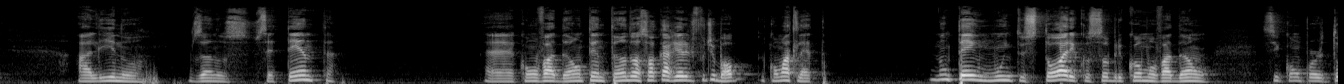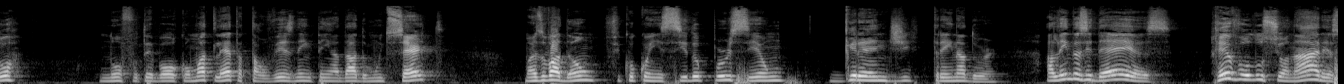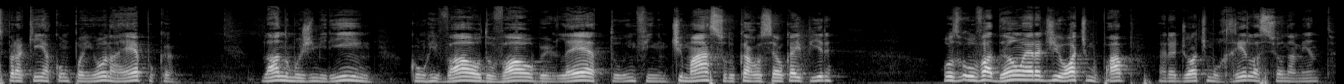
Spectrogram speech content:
ali no, nos anos 70, é, com o Vadão tentando a sua carreira de futebol como atleta. Não tenho muito histórico sobre como o Vadão se comportou no futebol como atleta, talvez nem tenha dado muito certo, mas o Vadão ficou conhecido por ser um grande treinador. Além das ideias revolucionárias para quem acompanhou na época, lá no Mojimirim, com Rivaldo, Valber, Leto, enfim, um timaço do carrossel caipira. O Vadão era de ótimo papo, era de ótimo relacionamento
